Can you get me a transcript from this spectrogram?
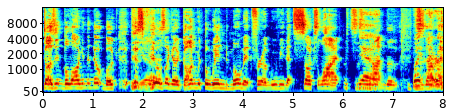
doesn't belong in the notebook this Yeah. feels like a gone with the wind moment for a movie that sucks a lot this is Yeah. not the this But is not I don't right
